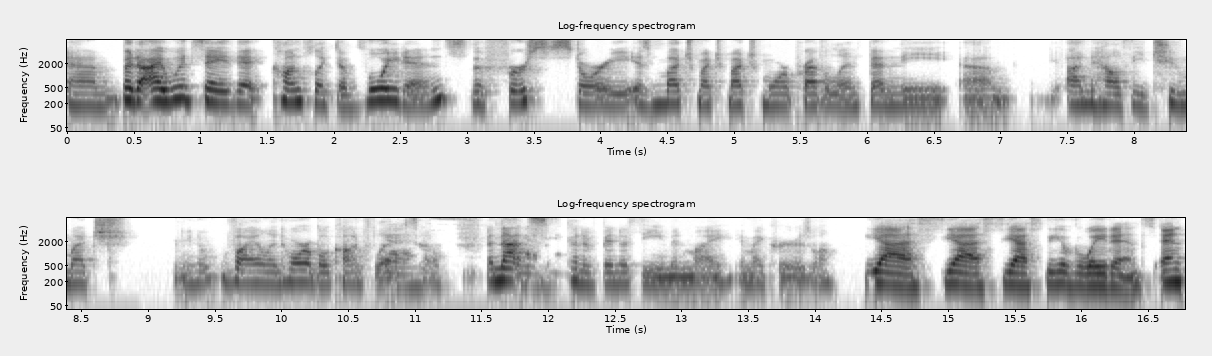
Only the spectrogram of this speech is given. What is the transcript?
um, but I would say that conflict avoidance, the first story, is much, much, much more prevalent than the um, unhealthy, too much, you know, violent, horrible conflict. Yes. So, and that's kind of been a theme in my in my career as well. Yes, yes, yes, the avoidance. And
